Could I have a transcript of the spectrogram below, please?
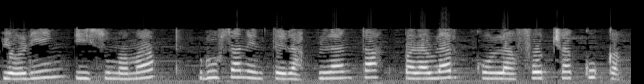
Violín y su mamá cruzan entre las plantas para hablar con la focha Cuca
